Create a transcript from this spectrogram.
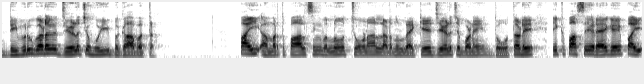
ਡਿਬਰੂਗੜ੍ਹ ਜੇਲ੍ਹ 'ਚ ਹੋਈ ਬਗਾਵਤ। ਭਾਈ ਅਮਰਤਪਾਲ ਸਿੰਘ ਵੱਲੋਂ ਚੋਣਾਂ ਲੜਨ ਨੂੰ ਲੈ ਕੇ ਜੇਲ੍ਹ 'ਚ ਬਣੇ ਦੋ ਧੜੇ। ਇੱਕ ਪਾਸੇ ਰਹਿ ਗਏ ਭਾਈ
